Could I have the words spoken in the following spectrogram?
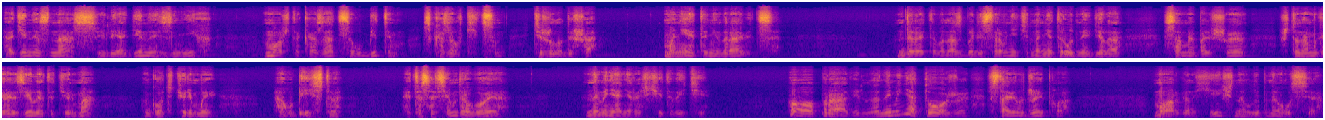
один из нас или один из них может оказаться убитым», — сказал Китсон, тяжело дыша. «Мне это не нравится». До этого у нас были сравнительно нетрудные дела. Самое большое, что нам грозило, это тюрьма, год тюрьмы. А убийство — это совсем другое. На меня не рассчитывайте». «О, правильно, на меня тоже», — вставил Джипо. Морган хищно улыбнулся.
